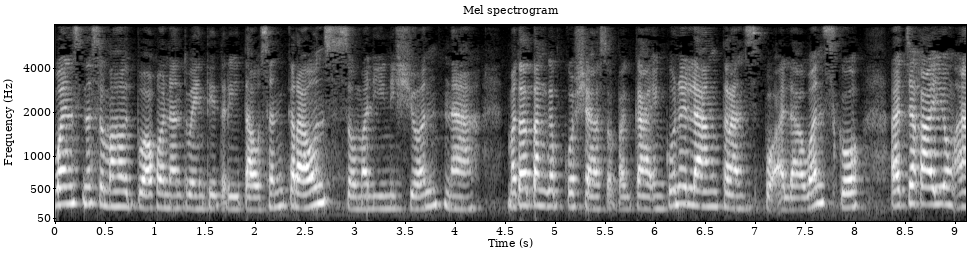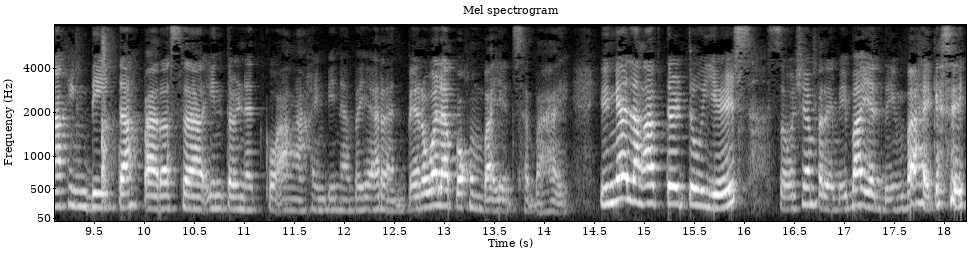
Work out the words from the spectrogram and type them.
once na sumahod po ako ng 23,000 crowns, so malinis yun na matatanggap ko siya. So, pagkain ko na lang, transpo allowance ko, at saka yung aking data para sa internet ko ang aking binabayaran. Pero wala po akong bayad sa bahay. Yun nga lang, after 2 years, so, syempre, may bayad na yung bahay kasi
